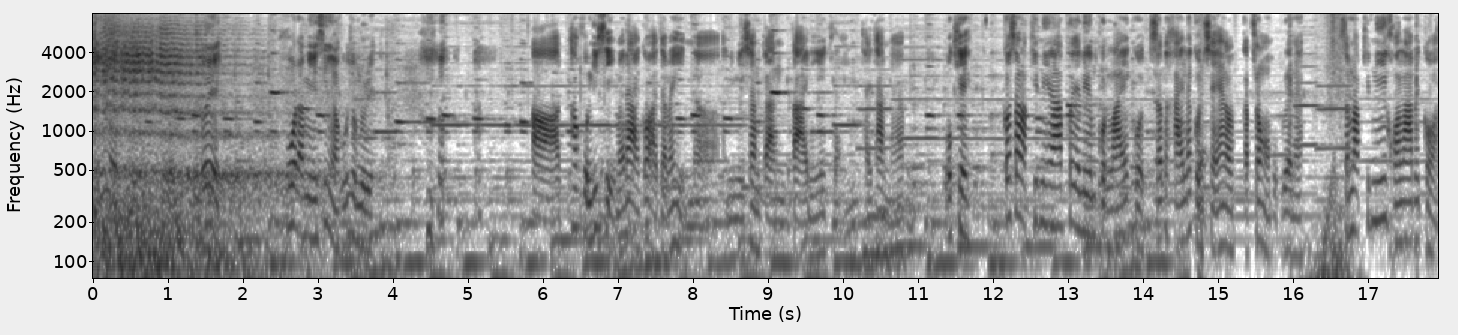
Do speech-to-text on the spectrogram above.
นี้เลยเฮ้ยโคตรอเมซิ่งอะคุณผู้ชมดูดิอ่าถ้าคนที่เสกไม่ได้ก็อาจจะไม่เห็นอ่อแอนิเมชันการตายนี้ของไททันนะครับ โอเค ก็สำหรับคลิปนี้นะครับ ก็อย่าลืมกดไลค์กด subscribe และกดแชร์กับกับช่องของผมด้วยนะสำหรับคลิปนี้ขอลาไปก่อน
